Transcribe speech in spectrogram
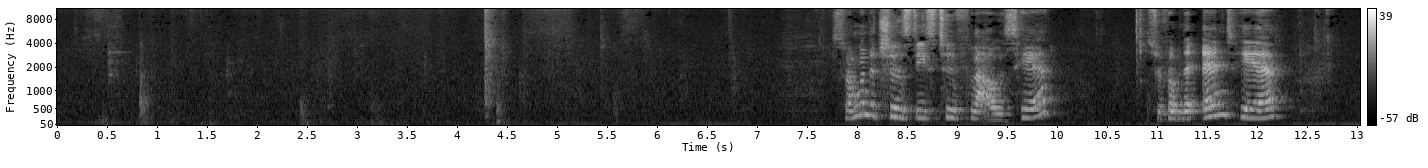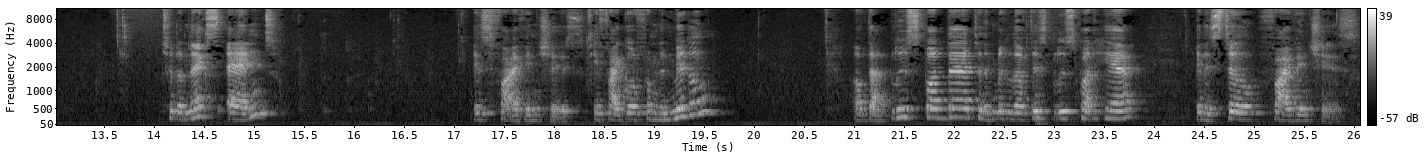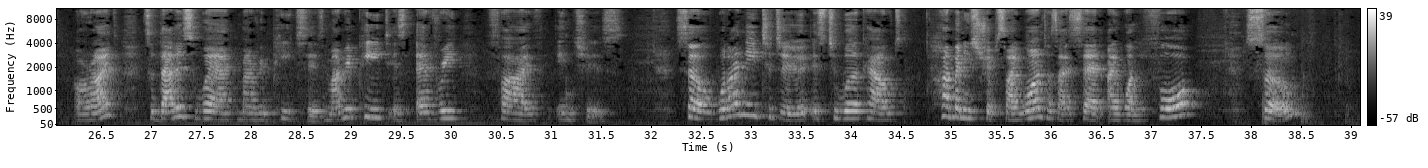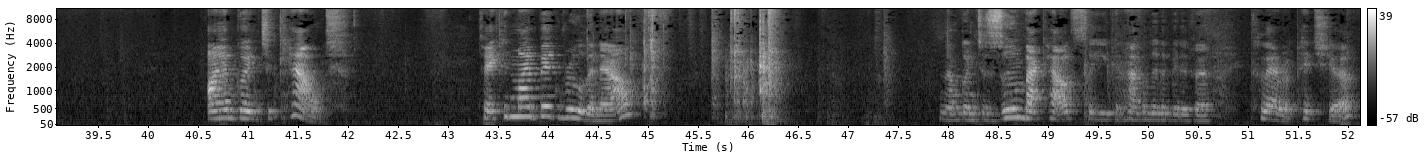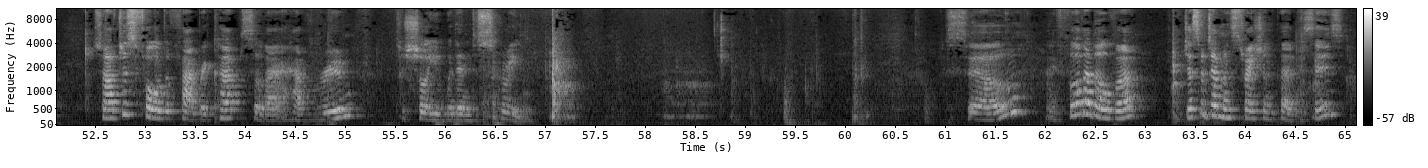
So I'm going to choose these two flowers here. So from the end here to the next end is five inches. If I go from the middle of that blue spot there to the middle of this blue spot here, it is still five inches. All right, so that is where my repeat is. My repeat is every five inches. So what I need to do is to work out how many strips I want. As I said, I want four. So I am going to count Taking my big ruler now. And I'm going to zoom back out so you can have a little bit of a clearer picture. So I've just folded the fabric up so that I have room to show you within the screen. So I fold that over just for demonstration purposes.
